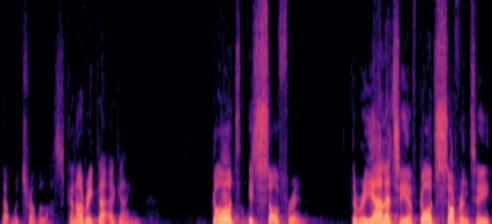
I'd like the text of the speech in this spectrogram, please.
that would trouble us. Can I read that again? God is sovereign. The reality of God's sovereignty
